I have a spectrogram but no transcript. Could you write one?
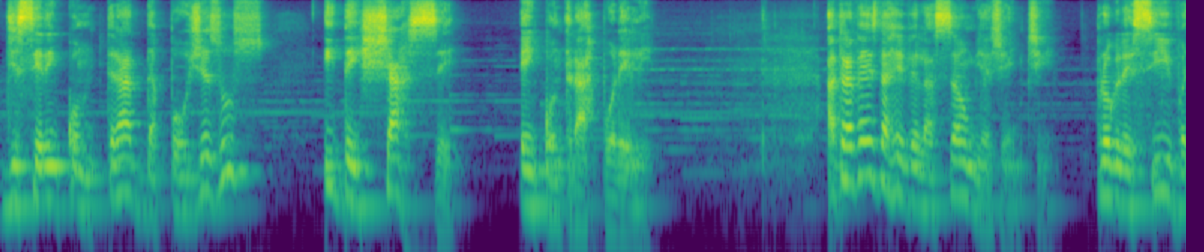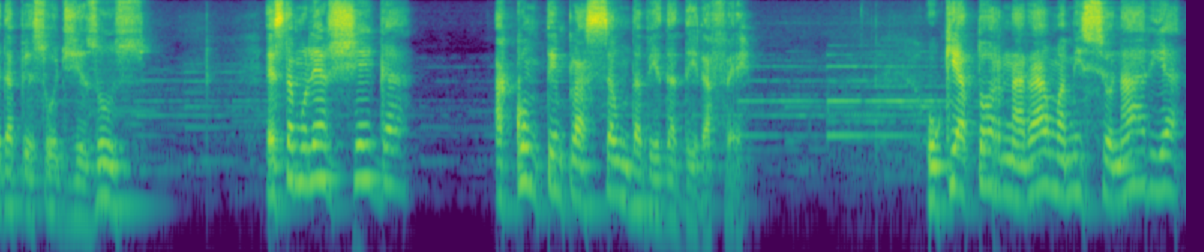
de ser encontrada por Jesus e deixar-se encontrar por Ele. Através da revelação, minha gente, progressiva da pessoa de Jesus, esta mulher chega à contemplação da verdadeira fé, o que a tornará uma missionária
